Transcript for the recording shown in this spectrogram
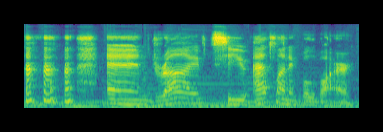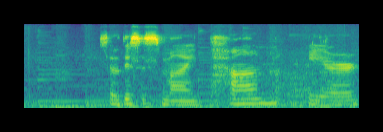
and drive to Atlantic Boulevard. So this is my Palm Air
